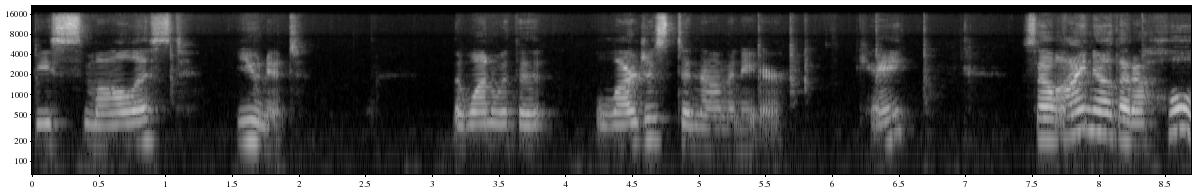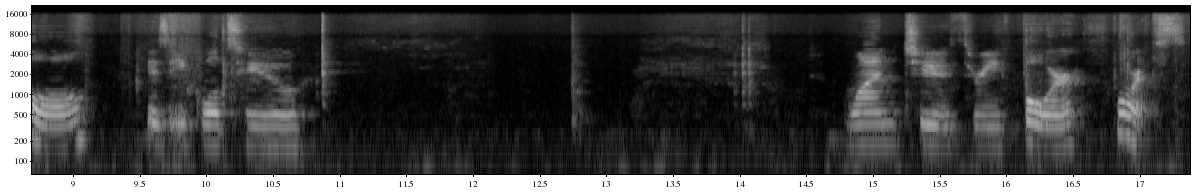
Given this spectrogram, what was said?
the smallest unit, the one with the largest denominator. Okay? So I know that a whole is equal to one, two, three, four fourths.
